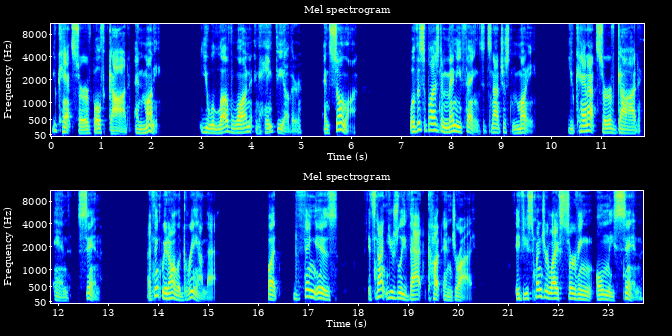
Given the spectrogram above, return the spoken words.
you can't serve both God and money. You will love one and hate the other, and so on. Well, this applies to many things. It's not just money. You cannot serve God and sin. I think we'd all agree on that. But the thing is, it's not usually that cut and dry. If you spend your life serving only sin,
